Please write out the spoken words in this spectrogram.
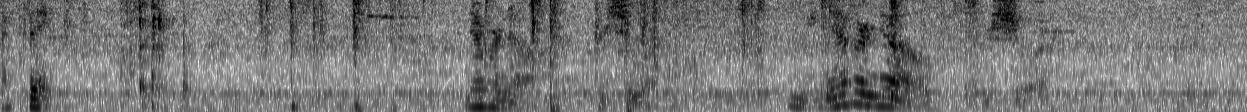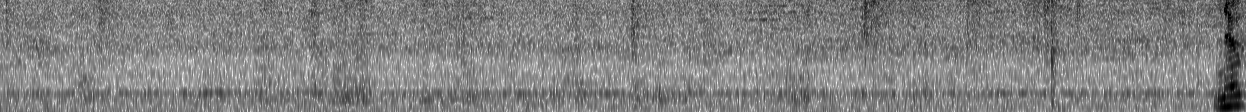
I think. Never know for sure. You never know for sure. Nope,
